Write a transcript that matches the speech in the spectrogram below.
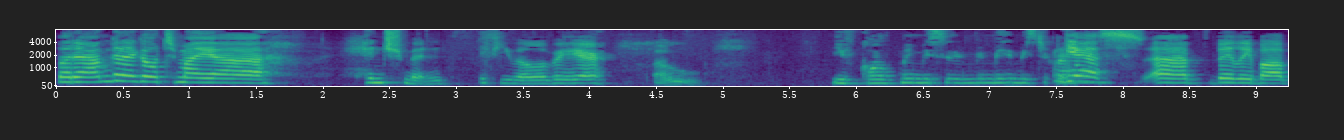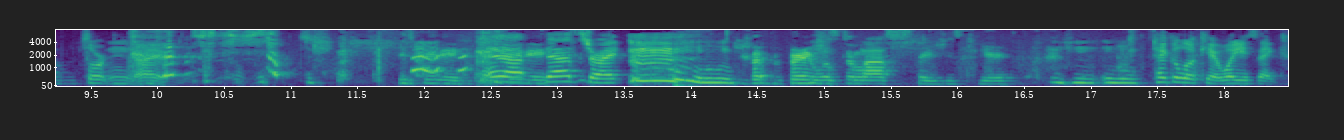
But uh, I'm gonna go to my uh, henchman, if you will, over here. Oh, You've called me Mr. M- M- Mr. Graham? Yes, uh, Bailey Bob Thornton. I, It's Billy. It's yeah, that's right. But Barry was the last stages here. Take a look here. What do you think?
